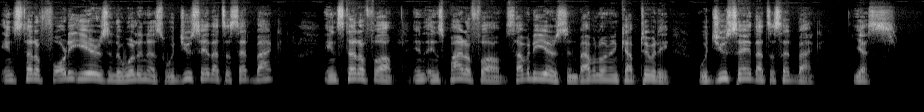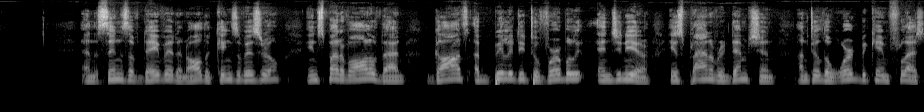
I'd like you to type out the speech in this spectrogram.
Instead of 40 years in the wilderness, would you say that's a setback? Instead of, uh, in, in spite of uh, 70 years in Babylonian captivity, would you say that's a setback? Yes. And the sins of David and all the kings of Israel, in spite of all of that, God's ability to verbally engineer his plan of redemption until the word became flesh,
